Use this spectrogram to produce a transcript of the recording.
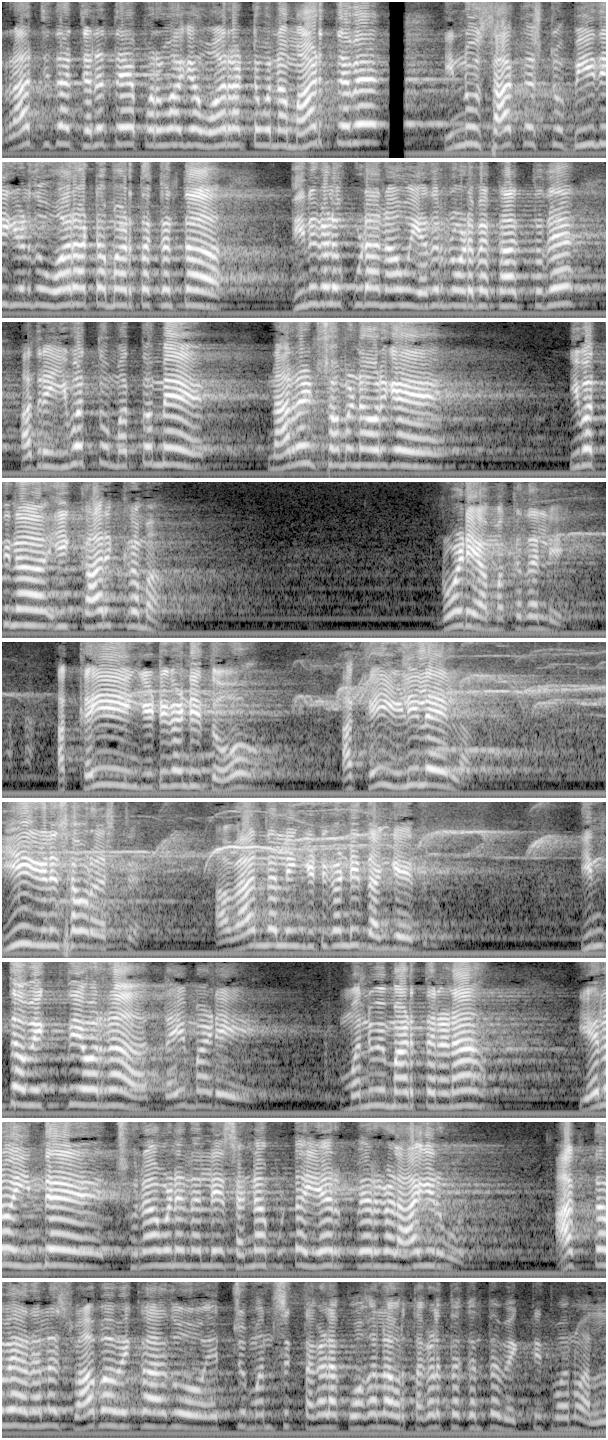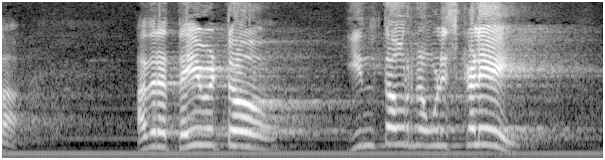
ರಾಜ್ಯದ ಜನತೆಯ ಪರವಾಗಿ ಹೋರಾಟವನ್ನ ಮಾಡ್ತೇವೆ. ಇನ್ನೂ ಸಾಕಷ್ಟು ಬೀದಿಗಿಳಿದು ಹೋರಾಟ ಮಾಡ್ತಕ್ಕಂಥ ದಿನಗಳು ಕೂಡ ನಾವು ಎದುರು ನೋಡಬೇಕಾಗ್ತದೆ. ಆದರೆ ಇವತ್ತು ಮತ್ತೊಮ್ಮೆ ನಾರಾಯಣ ಸ್ವಾಮಣ್ಣ ಅವರಿಗೆ ಇವತ್ತಿನ ಈ ಕಾರ್ಯಕ್ರಮ. ನೋಡಿ ಆ ಮಕ್ಕದಲ್ಲಿ, ಆ ಕೈ ಹಿಂಗೆ ಇಟ್ಕೊಂಡಿದ್ದು, ಆ ಕೈ ಇಳಿಲೇ ಇಲ್ಲ. ಈಗ ಇಳಿಸೋರು ಅಷ್ಟೇ. ಆ ವ್ಯಾನ್ನಲ್ಲಿ ಹಿಂಗೆ ಇಟ್ಕೊಂಡಿದ್ದು ಹಂಗೆ ಇದ್ರು. ಇಂಥ ವ್ಯಕ್ತಿಯವ್ರನ್ನ ದಯಮಾಡಿ ಮನವಿ ಮಾಡ್ತಾನಣ್ಣ. ಏನೋ ಹಿಂದೆ ಚುನಾವಣೆಯಲ್ಲಿ ಸಣ್ಣ ಪುಟ್ಟ ಏರ್ಪೇರ್ಗಳಾಗಿರ್ಬೋದು ಆಗ್ತವೆ ಅದೆಲ್ಲ ಸ್ವಾಭಾವಿಕ, ಅದು ಹೆಚ್ಚು ಮನಸ್ಸಿಗೆ ತಗೊಳಕ್ ಹೋಗಲ್ಲ, ಅವ್ರು ತಗೊಳ್ತಕ್ಕಂಥ ವ್ಯಕ್ತಿತ್ವನೂ ಅಲ್ಲ. ಆದರೆ ದಯವಿಟ್ಟು ಇಂಥವ್ರನ್ನ ಉಳಿಸ್ಕೊಳ್ಳಿ.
